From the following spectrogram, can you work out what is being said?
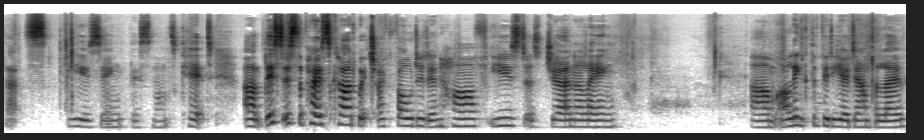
that's using this month's kit. Um, this is the postcard which I folded in half, used as journaling. Um, I'll link the video down below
